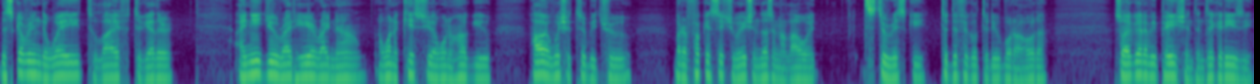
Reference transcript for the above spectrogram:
discovering the way to life together. I need you right here, right now. I want to kiss you. I want to hug you. How I wish it to be true. But our fucking situation doesn't allow it. It's too risky, too difficult to do por ahora. So I gotta be patient and take it easy,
